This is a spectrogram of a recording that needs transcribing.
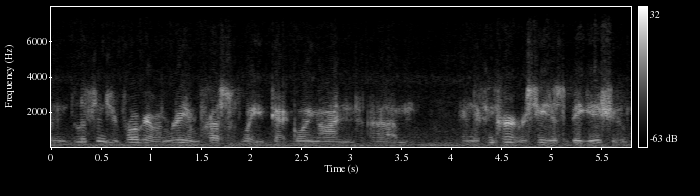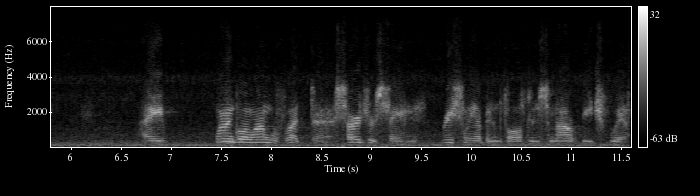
And listening to your program, I'm really impressed with what you've got going on. Um, and the concurrent receipt is a big issue. I want to go along with what uh, Sarge was saying. Recently, I've been involved in some outreach with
